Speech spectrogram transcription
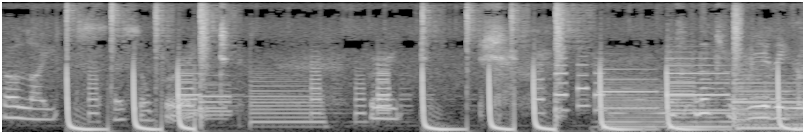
The lights are so bright. Bright. This looks really cool.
